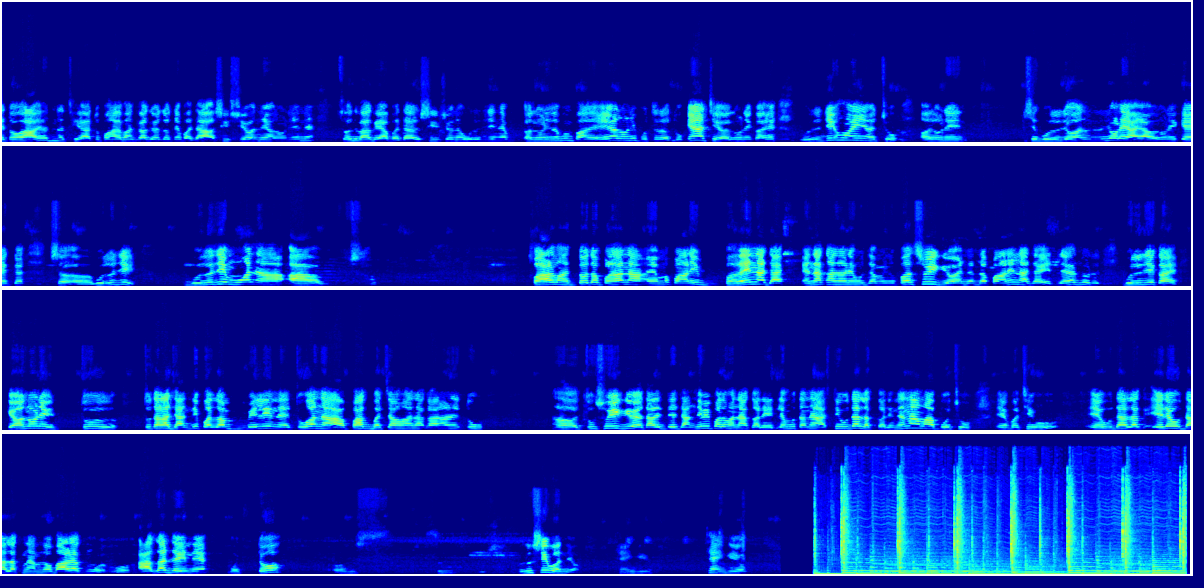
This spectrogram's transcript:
એ તો આવ્યો જ નથી. આ તો પાણી બાંધવા ગયો તો તે બધા શિષ્યો અને અરુણીને શોધવા ગયા. બધા શિષ્યોને ગુરુજીને અરુણીને પણ એ અરુણી પુત્ર હતો. ક્યાં છે? અરુણી કહે, ગુરુજી હું અહીંયા છું. અરુણી પછી ગુરુજી જોડે આવ્યા અને કે કે ગુરુજી ગુરુજી, હું આ- પાળ વાંચતો તો પણ એમાં પાણી ભરાઈ ના જાય. એના કારણે હું જમીન ઉપર સુઈ ગયો. એની અંદર પાણી ના જાય. એટલે ગુરુજી કહે કે અનુણી તું તું તારા જાનની પલમ મેલીને તું આ પાક બચાવવાના કારણે તું તું સુઈ ગયો તારી રીતે જાનની પરવા ના કરે, એટલે હું તને આજથી ઉદાલક કરીને નામ આપું છું. એ પછી એ ઉદાલક એરે ઉદાલક નામનો બાળક આગળ જઈને મોટો ઋષિ બન્યો. Thank you thank you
